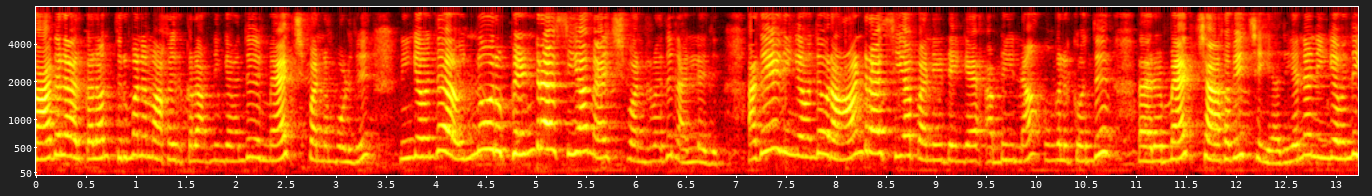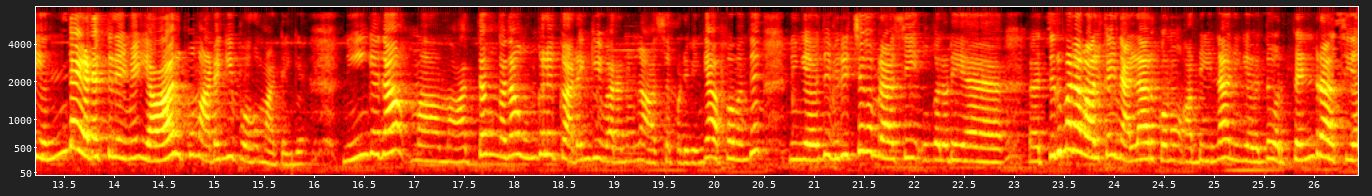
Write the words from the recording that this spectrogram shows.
காதலா இருக்கலாம் திருமணமாக இருக்கலாம் நீங்க வந்து மேட்ச் பண்ணும் பொழுது நீங்க வந்து இன்னொரு பெண் ராசியா மேட்ச் பண்றது நல்லது. அதே நீங்க வந்து ஒரு ஆண் ராசியா பண்ணிட்டீங்க அப்படின்னா உங்களுக்கு வந்து மேட்ச் ஆகவே செய்யாது. ஏன்னா நீங்க வந்து எந்த இடத்துலயுமே யாருக்கும் அடங்கி போக மாட்டீங்க. நீங்க தான் மத்தவங்க தான் உங்களுக்கு அடங்கி வரணும்னு ஆசைப்படுவீங்க. அப்ப வந்து நீங்க வந்து விருச்சகம் ராசி உங்களுடைய திருமண வாழ்க்கை நல்லா இருக்கணும் அப்படின்னா நீங்க வந்து ஒரு பெண் ராசியா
